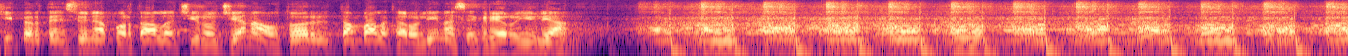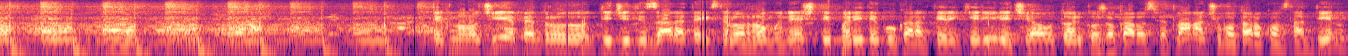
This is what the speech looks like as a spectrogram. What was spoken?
hipertensiunea portală cirogenă, autor Tambală Carolina, Segrierul Iulian. Tehnologie pentru digitizarea textelor românești tipărite cu caractere chirilice. Autori Cojocaru Svetlana, Ciubotaru Constantin,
